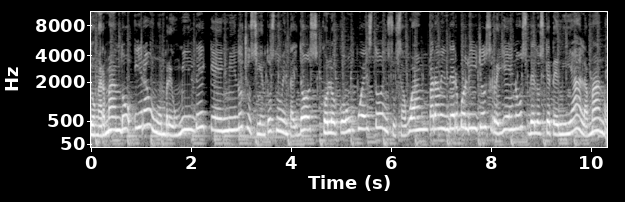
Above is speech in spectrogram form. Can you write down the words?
Don Armando era un hombre humilde que en 1892 colocó un puesto en su zaguán para vender bolillos rellenos de los que tenía a la mano.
